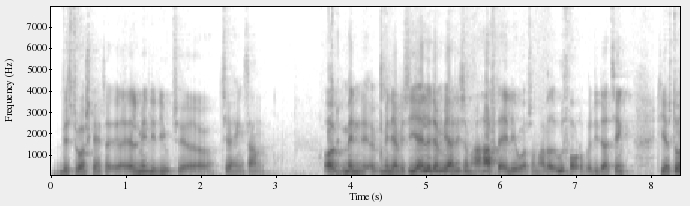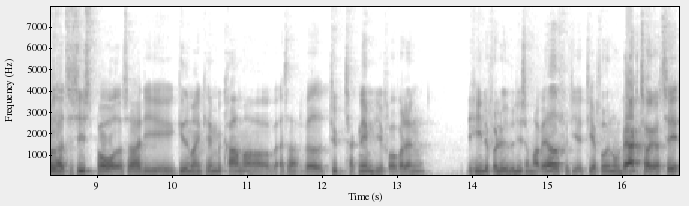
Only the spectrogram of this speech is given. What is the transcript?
hvis du også skal have et almindeligt liv til at, til at hænge sammen. Og, men, men jeg vil sige, at alle dem, jeg ligesom har haft af elever, som har været udfordret på de der ting, de har stået her til sidst på året, og så har de givet mig en kæmpe krammer, og altså været dybt taknemmelige for, hvordan hele forløbet ligesom har været, fordi at de har fået nogle værktøjer til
